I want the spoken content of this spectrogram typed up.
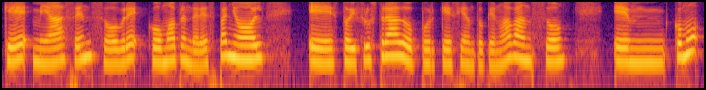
que me hacen sobre cómo aprender español. Estoy frustrado porque siento que no avanzo. Em, cómo,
